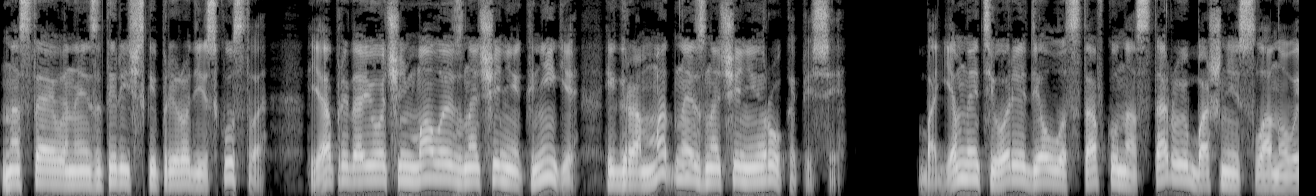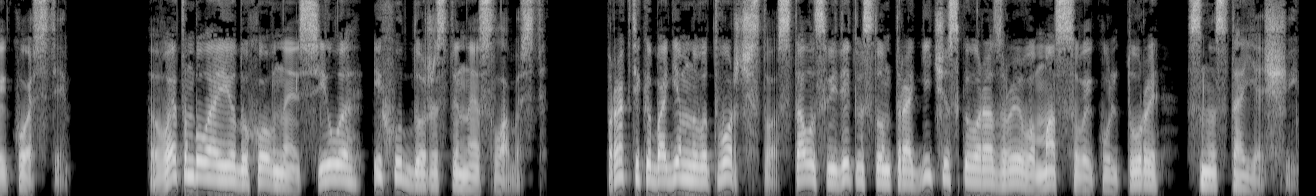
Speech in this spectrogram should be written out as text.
Настаивая на эзотерической природе искусства, я придаю очень малое значение книге и громадное значение рукописи. Богемная теория делала ставку на старую башню из слоновой кости. В этом была ее духовная сила и художественная слабость. Практика богемного творчества стала свидетельством трагического разрыва массовой культуры с настоящей.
